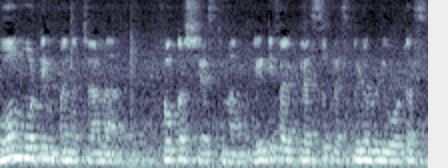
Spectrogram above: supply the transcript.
హోమ్ ఓటింగ్ పైన చాలా ఫోకస్ చేస్తున్నాము. Eighty five plus plus PWD voters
